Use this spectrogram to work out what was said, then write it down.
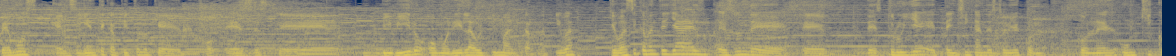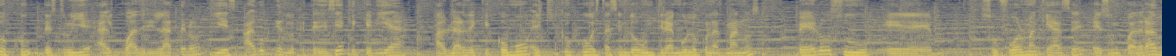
vemos el siguiente capítulo que es este vivir o morir la última alternativa, que básicamente ya es, es donde eh, destruye, Ten Shin Han destruye con, con un Kikoku, destruye al cuadrilátero y es algo que es lo que te decía que quería hablar de que cómo el Kikoku está haciendo un triángulo con las manos, pero su... eh, su forma que hace es un cuadrado.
